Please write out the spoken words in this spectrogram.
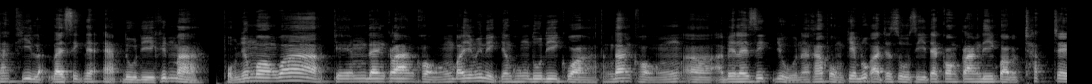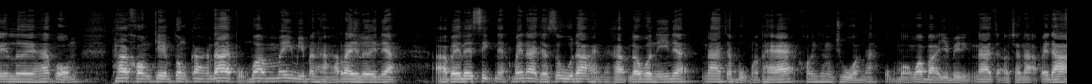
นะที่ไลซิกเนี่ยแอบดูดีขึ้นมา ผมยังมองว่าเกมแดนกลางของไบเยอร์มินิกยังคงดูดีกว่าทางด้านของอาเบไลซิกอยู่นะครับผมเกมลุกอาจจะสูสีแต่กองกลางดีกว่าแบบชัดเจนเลยครับผมถ้าครองเกมตรงกลางได้ ผมว่าไม่มีปัญหาอะไรเลยเนี่ยอาเบเลซิกเนี่ยไม่น่าจะสู้ได้นะครับ แล้ววันนี้เนี่ยน่าจะบุกมาแพ้ค่อนข้างชัวนะ ผมมองว่าไบเยมินิกน่าจะเอาชนะไปได้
